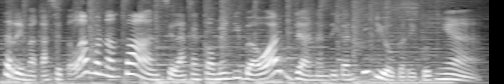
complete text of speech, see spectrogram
Terima kasih telah menonton. Silahkan komen di bawah dan nantikan video berikutnya.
